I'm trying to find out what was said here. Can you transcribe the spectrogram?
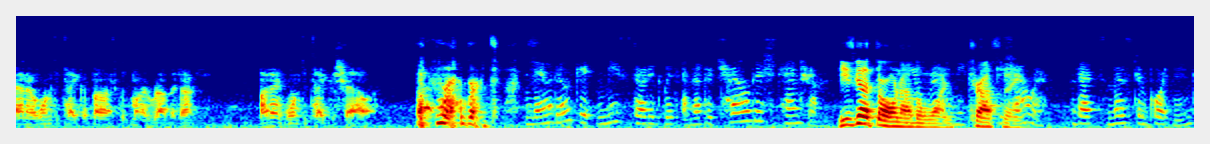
And I want to take a bath with my rubber ducky. I don't want to take a shower. That. rubber ducky. Now don't get me started with another childish tantrum. He's gonna throw another you really one. need to Trust take me. a shower. That's most important.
